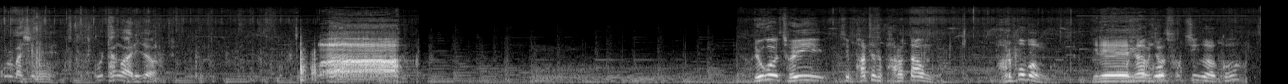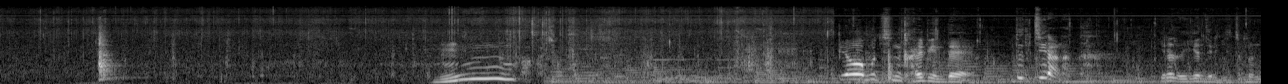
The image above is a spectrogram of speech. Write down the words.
꿀 맛이네. 꿀 탄 거 아니죠? 요거 저희 지금 밭에서 바로 따온 거. 바로 뽑아온 거. 이래 해갖고. 속 찍어갖고. 음. 뼈 붙인 갈비인데 뜯질 않았다. 이런 의견들이 점점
